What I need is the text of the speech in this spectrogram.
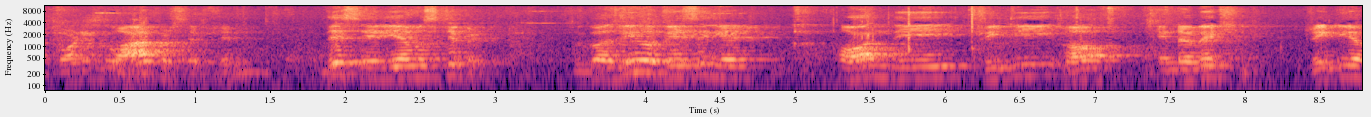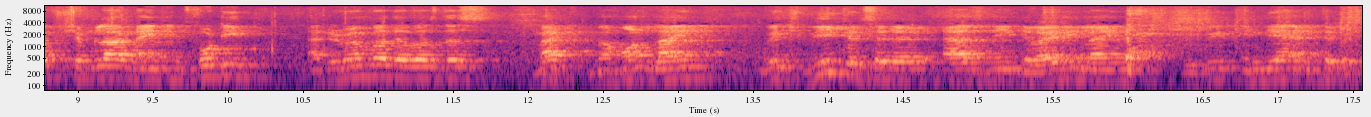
according to our perception, this area was Tibet. Because we were basing it on the Treaty of Inderwich, Treaty of Shimla 1914. And remember there was this McMahon line which we considered as the dividing line between India and Tibet.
